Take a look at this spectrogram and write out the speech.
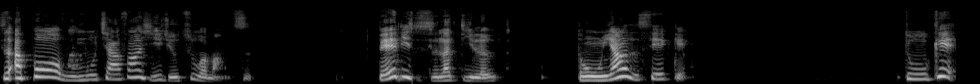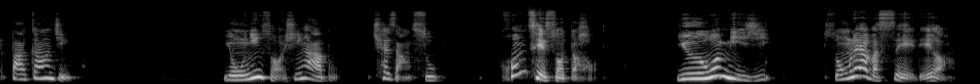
是阿宝父母解放前就租的房子，贝蒂住辣底楼，同样是三间，大间摆钢琴，佣人绍兴阿婆吃长沙，荤菜烧得好，油滑面前，从来勿输咸淡哦。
